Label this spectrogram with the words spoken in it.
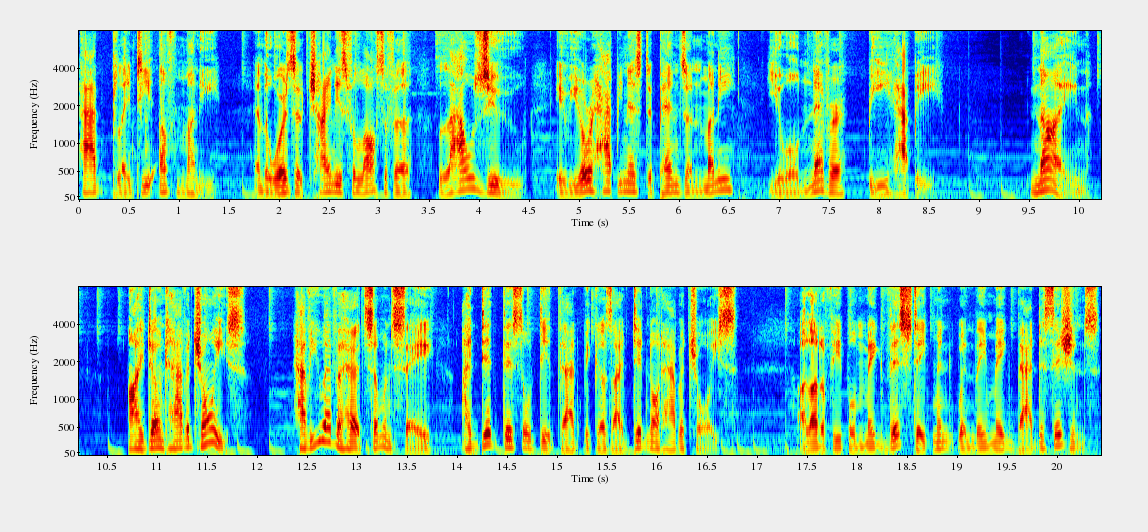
had plenty of money. In the words of Chinese philosopher Lao Tzu, if your happiness depends on money, you will never be happy. 9. I don't have a choice. Have you ever heard someone say, I did this or did that because I did not have a choice? A lot of people make this statement when they make bad decisions.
